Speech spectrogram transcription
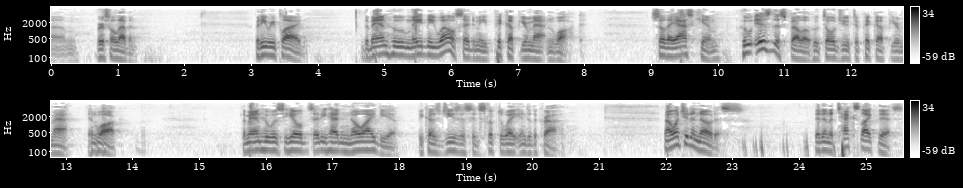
Um, verse 11. But he replied, The man who made me well said to me, Pick up your mat and walk. So they asked him, who is this fellow who told you to pick up your mat and walk? The man who was healed said he had no idea because Jesus had slipped away into the crowd. Now I want you to notice that in a text like this,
